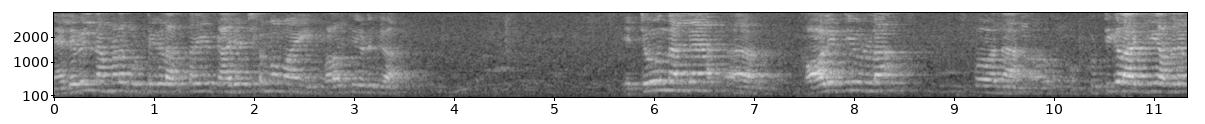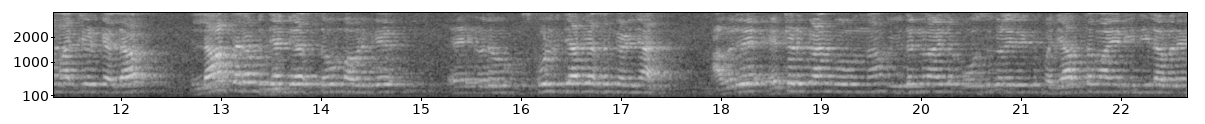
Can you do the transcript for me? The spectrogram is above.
നിലവിൽ നമ്മുടെ കുട്ടികൾ അത്രയും കാര്യക്ഷമമായി വളർത്തിയെടുക്കുക. ഏറ്റവും നല്ല ക്വാളിറ്റിയുള്ള കുട്ടികളാക്കി അവരെ മാറ്റിയെടുക്കുക. എല്ലാ എല്ലാ തരം വിദ്യാഭ്യാസവും അവർക്ക് ഒരു സ്കൂൾ വിദ്യാഭ്യാസം കഴിഞ്ഞാൽ അവർ ഏറ്റെടുക്കാൻ പോകുന്ന വിവിധങ്ങളായിട്ടുള്ള കോഴ്സുകളിലേക്ക് പര്യാപ്തമായ രീതിയിൽ അവരെ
